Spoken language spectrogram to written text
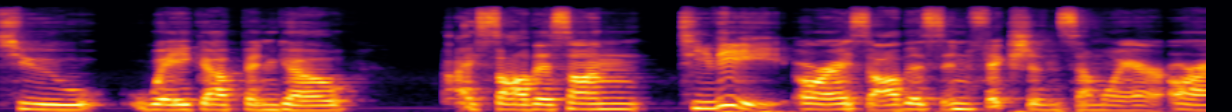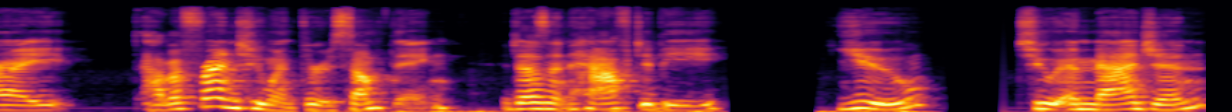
to wake up and go, I saw this on TV or I saw this in fiction somewhere or I have a friend who went through something. It doesn't have to be you to imagine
